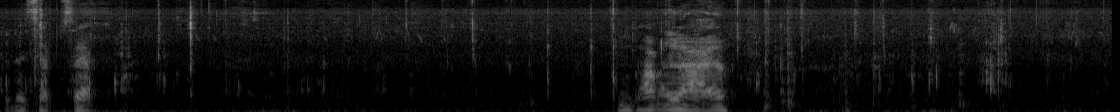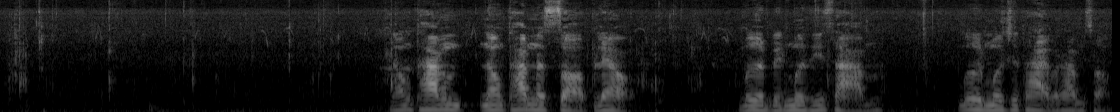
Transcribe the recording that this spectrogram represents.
จะได้แซ่บๆ กินพักหลายๆน้องทำน้องทำน่ะสอบแล้ว มือเป็นมือที่สามมือมือสุดท้ายมาทำสอบ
